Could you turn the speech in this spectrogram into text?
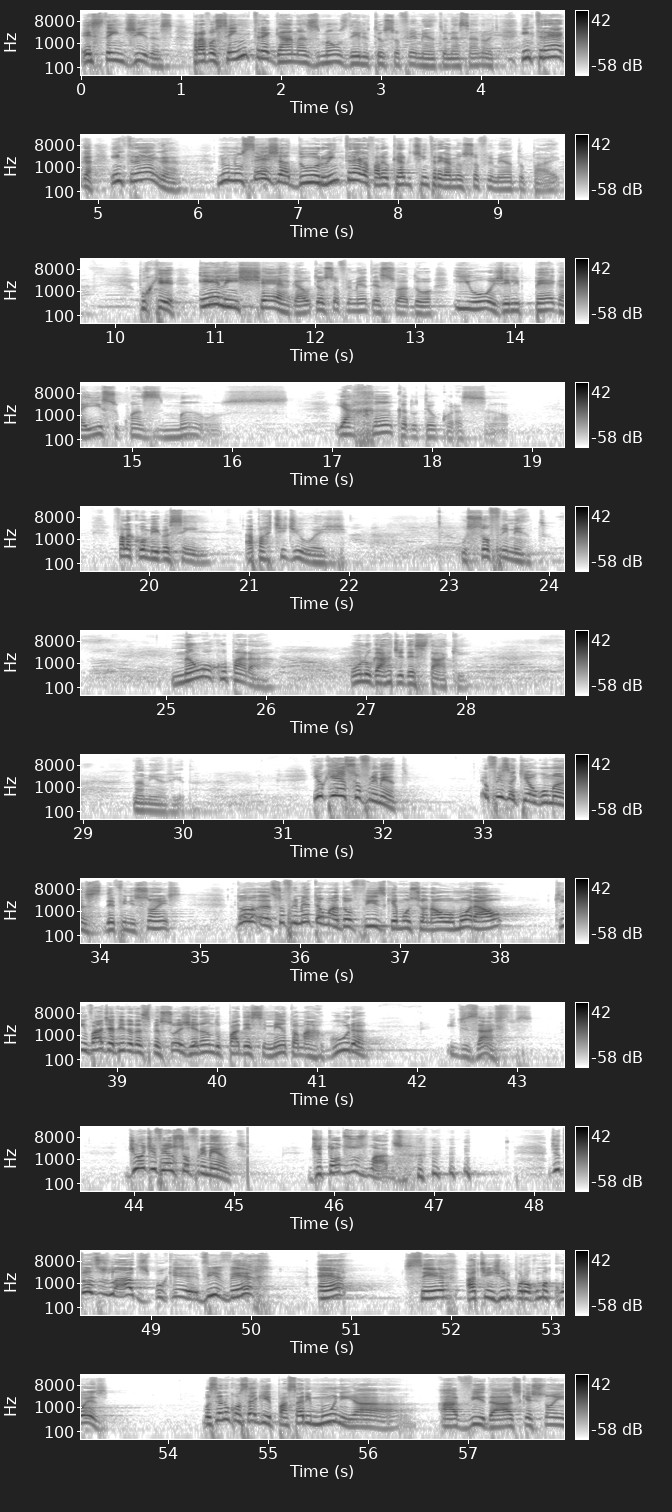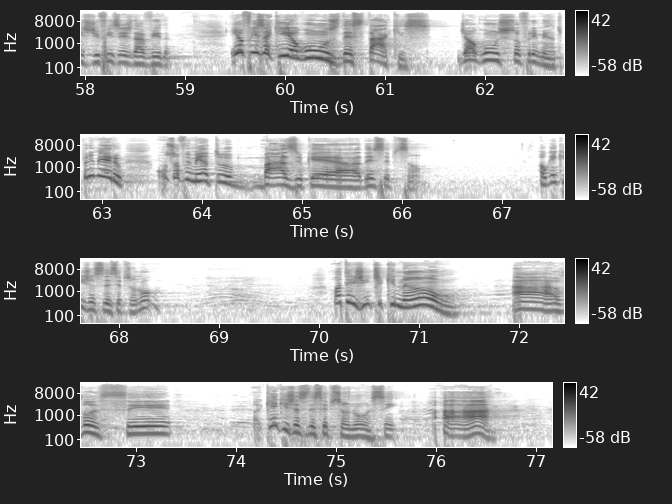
estendidas para você entregar nas mãos dele o teu sofrimento nessa noite. Entrega, entrega. Não, não seja duro, entrega. Fala, eu quero te entregar meu sofrimento, Pai. Porque Ele enxerga o teu sofrimento e a sua dor. E hoje Ele pega isso com as mãos e arranca do teu coração. Fala comigo assim, a partir de hoje, o sofrimento não ocupará um lugar de destaque na minha vida. E o que é sofrimento? Eu fiz aqui algumas definições. Eh, sofrimento é uma dor física, emocional ou moral que invade a vida das pessoas, gerando padecimento, amargura e desastres. De onde vem o sofrimento? De todos os lados. de todos os lados, porque viver é ser atingido por alguma coisa. Você não consegue passar imune à, à vida, às questões difíceis da vida. E eu fiz aqui alguns destaques de alguns sofrimentos. Primeiro, um sofrimento básico é a decepção. Alguém que já se decepcionou? Oh, tem gente que não. Ah, você. Quem que já se decepcionou assim? Ah,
